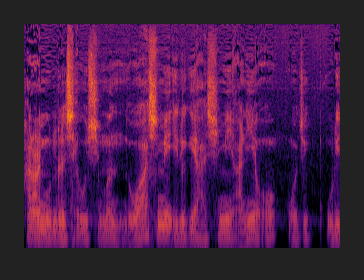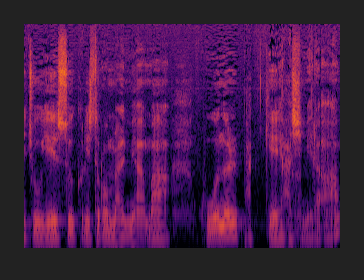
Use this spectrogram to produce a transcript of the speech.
하나님 우리를 세우심은 노하심에 이르게 하심이 아니요 오직 우리 주 예수 그리스도로 말미암아 구원을 받게 하심이라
